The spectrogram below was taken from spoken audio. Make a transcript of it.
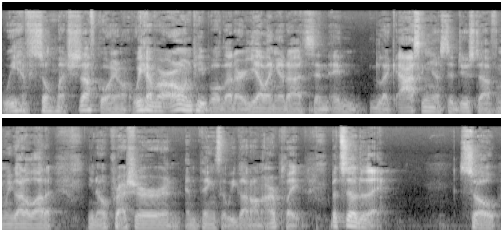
we have so much stuff going on. We have our own people that are yelling at us and, and like asking us to do stuff and we got a lot of you know pressure and, and things that we got on our plate but so do they. So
